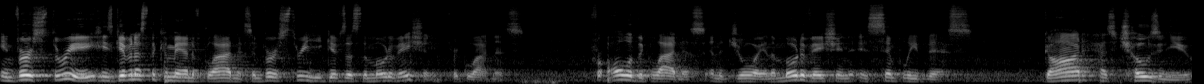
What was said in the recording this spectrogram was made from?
In verse 3, he's given us the command of gladness. In verse 3, he gives us the motivation for gladness, for all of the gladness and the joy. And the motivation is simply this God has chosen you,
